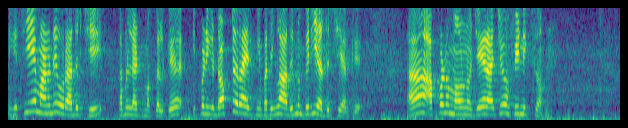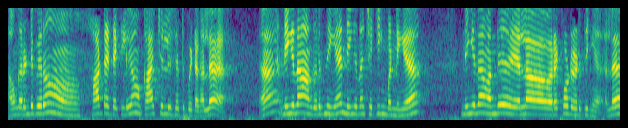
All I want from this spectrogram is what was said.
நீங்கள் சிஎம் ஆனதே ஒரு அதிர்ச்சி தமிழ்நாட்டு மக்களுக்கு. இப்போ நீங்கள் டாக்டர் ஆகிருக்கீங்க பார்த்தீங்களா? அது இன்னும் பெரிய அதிர்ச்சியாக இருக்குது அப்பனும் மௌனும் ஜெயராஜும் ஃபீனிக்ஸும். அவங்க ரெண்டு பேரும் ஹார்ட் அட்டாக்லேயும் காய்ச்சல்லையும் செத்து போயிட்டாங்கல்ல? நீங்கள் தான் அங்கே இருந்தீங்க. நீங்கள் தான் செக்கிங் பண்ணீங்க. நீங்கள் தான் வந்து எல்லா ரெக்கார்டும் எடுத்தீங்க இல்லை?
